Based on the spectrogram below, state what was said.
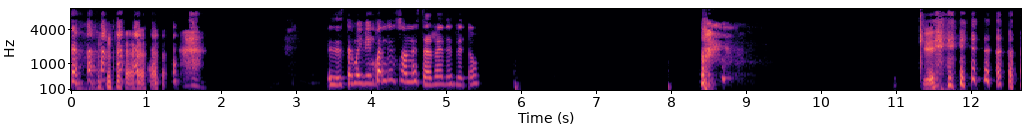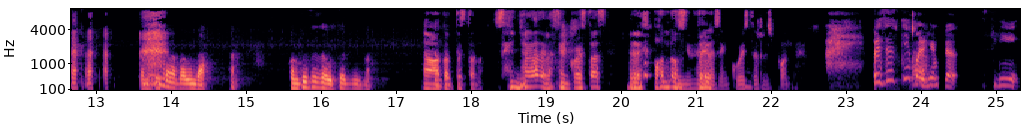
Pues está muy bien. ¿Cuáles son nuestras redes, Beto? ¿Qué? contesta la pregunta. Contéstese a usted misma. No, contesto no. Señora de las encuestas, responda usted. las encuestas responde. Pues es que, por ejemplo, si,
